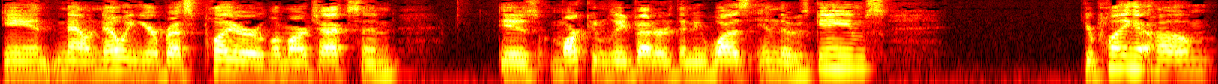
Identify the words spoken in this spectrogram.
And now knowing your best player, Lamar Jackson, is markedly better than he was in those games. You're playing at home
